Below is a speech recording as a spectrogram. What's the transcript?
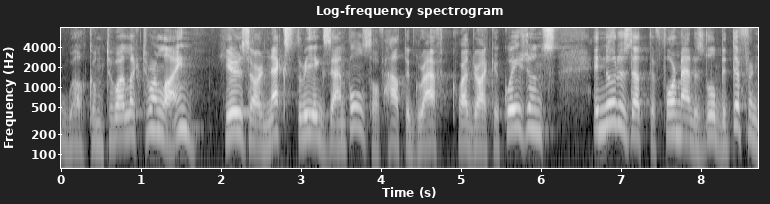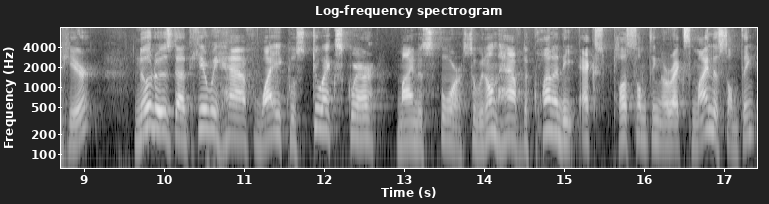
Welcome to iLecture Online. Here's our next three examples of how to graph quadratic equations. And notice that the format is a little bit different here. Notice that here we have y equals 2x squared minus 4. So we don't have the quantity x plus something or x minus something.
